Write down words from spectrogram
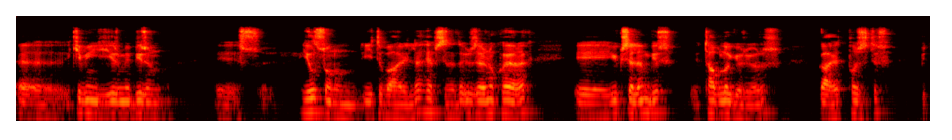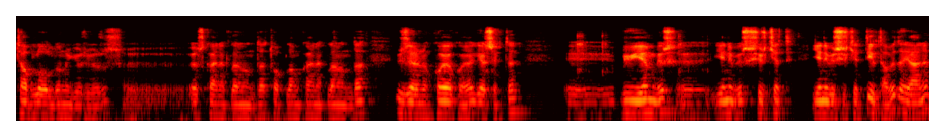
2021'in yıl sonunun itibariyle hepsini de üzerine koyarak yükselen bir tablo görüyoruz gayet pozitif bir tablo olduğunu görüyoruz. Ee, öz kaynaklarının da toplam kaynaklarının da üzerine koya koya gerçekten e, büyüyen bir e, yeni bir şirket. Yeni bir şirket değil tabi de yani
